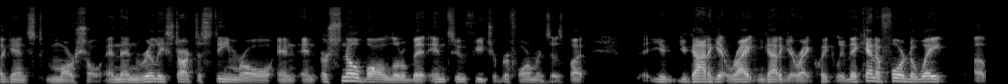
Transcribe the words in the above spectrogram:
against Marshall and then really start to steamroll and, and or snowball a little bit into future performances. But you you got to get right and you got to get right quickly. They can't afford to wait uh,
